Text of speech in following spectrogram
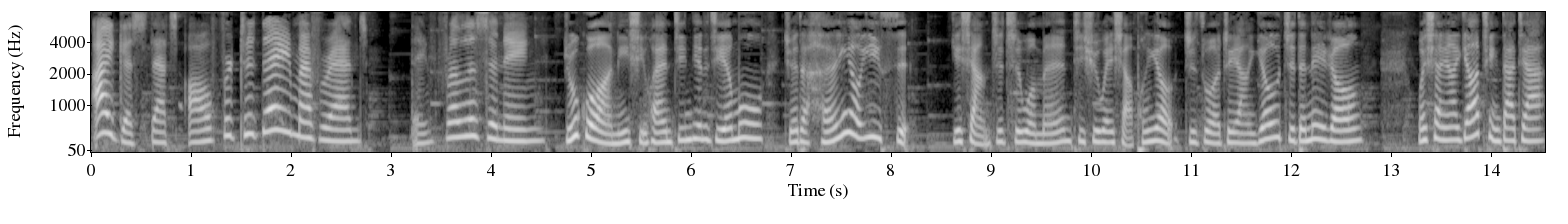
I guess that's all for today, my friend. Thanks for listening. 如果你喜欢今天的节目，觉得很有意思，也想支持我们继续为小朋友制作这样优质的内容，我想要邀请大家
